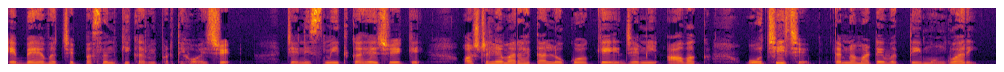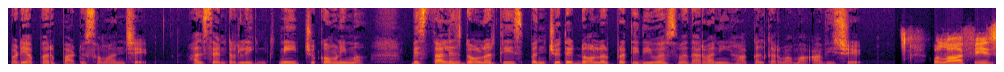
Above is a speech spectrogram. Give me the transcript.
એ બે વચ્ચે પસંદગી કરવી પડતી હોય છે જેની સ્મિથ કહે છે કે ઓસ્ટ્રેલિયામાં રહેતા લોકો કે જેમની આવક ઓછી છે તેમના માટે વધતી મોંઘવારી પડ્યા પર પાટું સમાન છે હાલ સેન્ટર લિંકની ચૂકવણીમાં પિસ્તાલીસ ડોલરથી પંચોતેર ડોલર પ્રતિ દિવસ વધારવાની હાકલ કરવામાં આવી છે Well, life is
